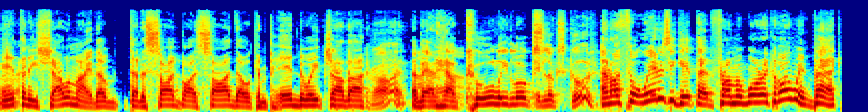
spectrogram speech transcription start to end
Anthony Chalamet. They were, that are side by side. They were compared to each other Right. about how cool he looks. He looks good. And I thought, where does he get that from? And Warrick, I went back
